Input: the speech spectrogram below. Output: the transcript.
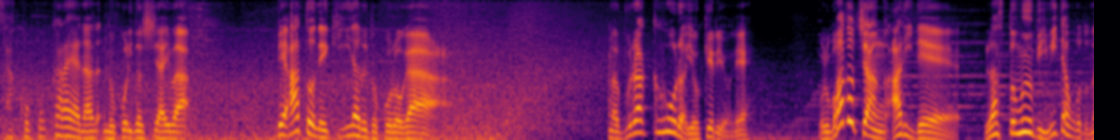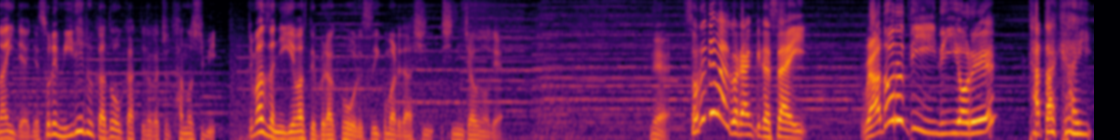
さあここからやな残りの試合は。であとね気になるところがまあブラックホールは避けるよね俺ワドちゃんありでラストムービー見たことないんだよね。それ見れるかどうかっていうのがちょっと楽しみ。で、まずは逃げますね、ブラックホール。吸い込まれたら死んじゃうので。ねそれではご覧ください。ラドルティによる戦い。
